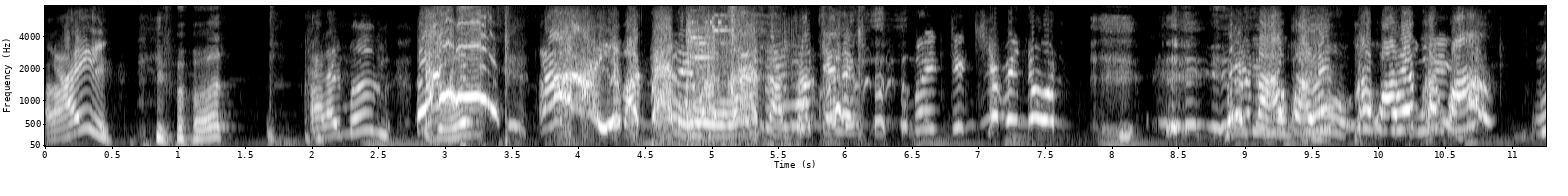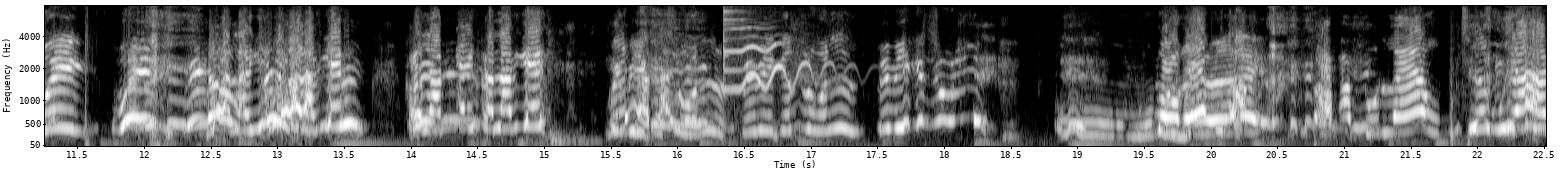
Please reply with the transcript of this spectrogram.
อะไรพี่บอสอะไรมึงไอ้ยไอ้ยมันเป็นโอ้โหสัตว์ชัดเจนเลยไม่จิ๊กเชี่ยไม่โดนเดินมาข้างขวาเว็บข้างขวาเว็บข้างขวาวิ่งวิ่งวิ่งข้างหลังยิงข้างหลังยิงข้างหลังยิงข้างหลังยิง ไม่มีกระสุน ไม่มีกระสุน ไม่มีกระสุนโอ้โหบอกแล้วเลยถามอับดุลแล้วมึงเชื่อกูยัง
